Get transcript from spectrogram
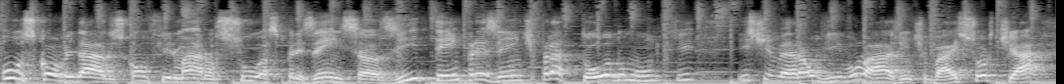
os convidados confirmaram suas presenças e tem presente para todo mundo que estiver ao vivo lá. A gente vai sortear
